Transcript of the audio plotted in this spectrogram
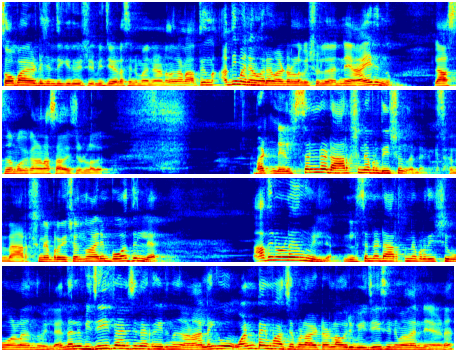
സ്വാഭാവികമായിട്ട് ചിന്തിക്കുന്ന വിഷു വിജയുടെ സിനിമ തന്നെയാണ്. കാരണം അതി അതിമനോഹരമായിട്ടുള്ള വിഷ്വൽ തന്നെ ആയിരുന്നു ലാസ്റ്റ് നമുക്ക് കാണാൻ സാധിച്ചിട്ടുള്ളത്. ബട്ട് നെൽസന്റെ ഡയറക്ഷനെ ഒന്നും നെൽസന്റെ ഡയറക്ഷനെ പ്രതീക്ഷ ഒന്നും ആരും പോകത്തില്ല. അതിനുള്ളതൊന്നുമില്ല. നെൽസന്റെ ഡയറക്ഷനെ പ്രതീക്ഷ പോകാനുള്ളതൊന്നുമില്ല എന്നാലും വിജയ് ഫാൻസിനൊക്കെ ഇരുന്ന് കാണാം. അല്ലെങ്കിൽ വൺ ടൈം വാച്ചബിൾ ആയിട്ടുള്ള ഒരു വിജയ് സിനിമ തന്നെയാണ്.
